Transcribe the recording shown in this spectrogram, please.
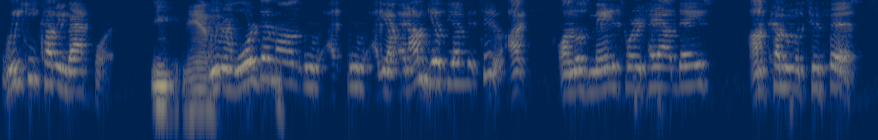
we keep coming back for it. Yeah, We reward them on, we, we, you know, and I'm guilty of it too. I on those mandatory payout days, I'm coming with two fists.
